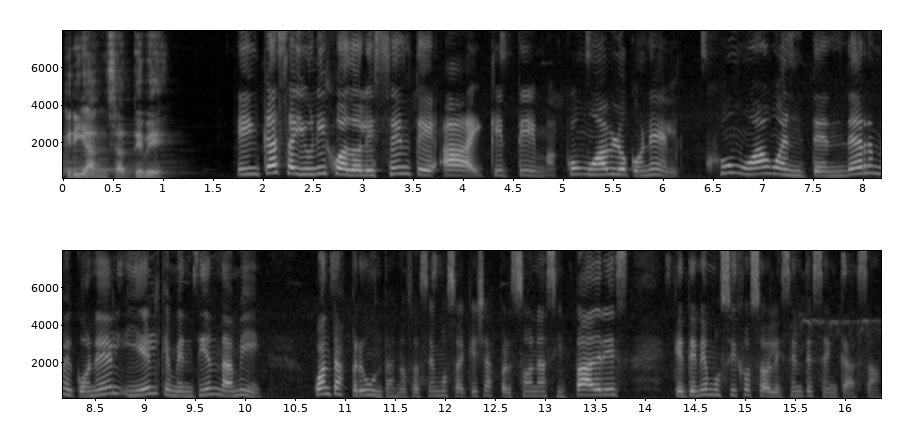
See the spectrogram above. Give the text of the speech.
Crianza TV. En casa hay un hijo adolescente, ay, qué tema, ¿cómo hablo con él? ¿Cómo hago entenderme con él y él que me entienda a mí? ¿Cuántas preguntas nos hacemos a aquellas personas y padres que tenemos hijos adolescentes en casa.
